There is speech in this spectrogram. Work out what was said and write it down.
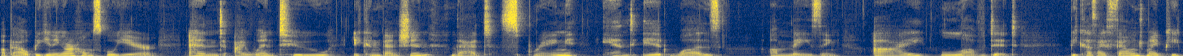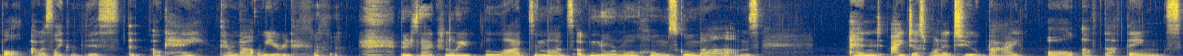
about beginning our homeschool year and I went to a convention that spring and it was amazing. I loved it because I found my people. I was like, this, okay, they're not weird. There's actually lots and lots of normal homeschool moms. And I just wanted to buy all of the things.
